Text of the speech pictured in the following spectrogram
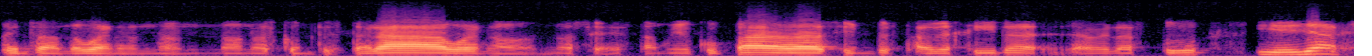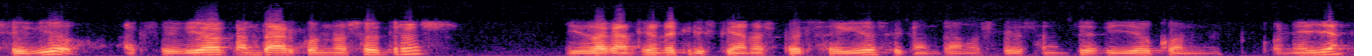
pensando, bueno, no, no nos contestará, bueno, no sé, está muy ocupada, siempre está de gira, ya verás tú. Y ella accedió, accedió a cantar con nosotros, y es la canción de Cristianos Perseguidos que cantamos Sánchez y yo con, con ella.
